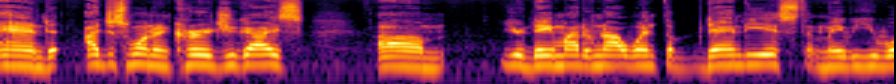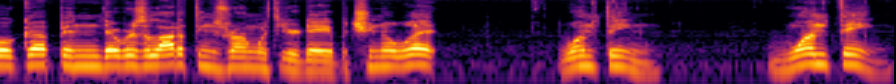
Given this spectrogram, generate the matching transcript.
And I just want to encourage you guys. Um, your day might have not went the dandiest. Maybe you woke up and there was a lot of things wrong with your day. But you know what? One thing, one thing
